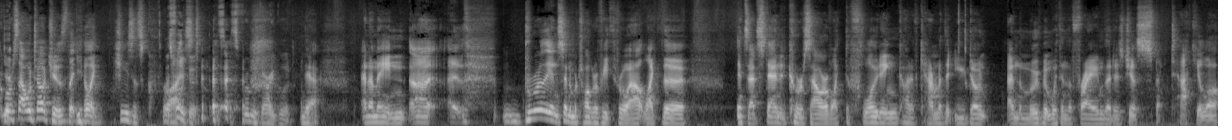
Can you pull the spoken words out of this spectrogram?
Kurosawa touches that you're like, Jesus It's really Christ. good. It's, it's really very good. Yeah, and I mean, uh, uh, brilliant cinematography throughout. Like the, it's that standard Kurosawa of like the floating kind of camera that you don't, and the movement within the frame that is just spectacular.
